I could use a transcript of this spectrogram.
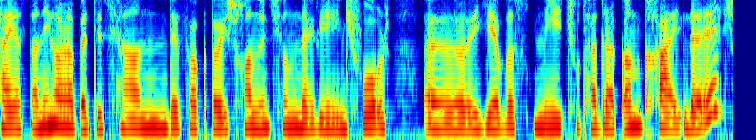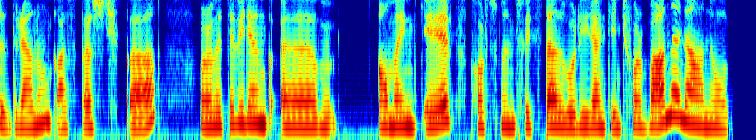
Հայաստանի Հանրապետության դե ֆակտո իշխանությունների ինչ որ եւս մի ցուցադրական քայլ է, դրանում կասկած չկա, որովհետեւ իրենք ամեն կերպ փորձում են ցույց տալ, որ իրանք ինչ որ բան են անում,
